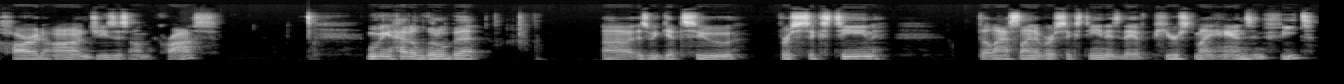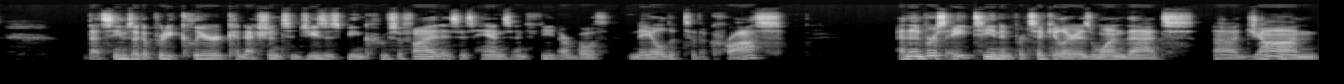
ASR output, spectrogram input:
hard on Jesus on the cross. Moving ahead a little bit, uh, as we get to verse 16, the last line of verse 16 is, They have pierced my hands and feet that seems like a pretty clear connection to Jesus being crucified, as his hands and feet are both nailed to the cross. And then verse 18 in particular is one that uh, John,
